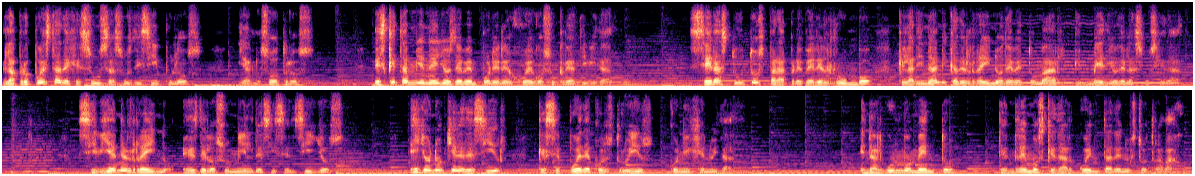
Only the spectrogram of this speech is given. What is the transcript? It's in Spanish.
La propuesta de Jesús a sus discípulos y a nosotros es que también ellos deben poner en juego su creatividad, ser astutos para prever el rumbo que la dinámica del reino debe tomar en medio de la sociedad. Si bien el reino es de los humildes y sencillos, ello no quiere decir que se puede construir con ingenuidad. En algún momento tendremos que dar cuenta de nuestro trabajo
